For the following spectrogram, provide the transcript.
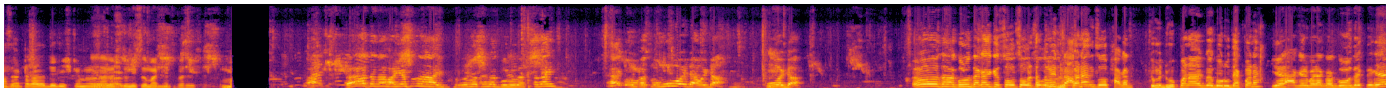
হাজার টাকা দিয়ে দিস কেন? শুনিস মাঠে দাদা আসো না। গরু ব্যবসা নাই হ্যাঁ গরু ব্যবসা ওইটা ওইটা ওইটা ও দাদা গরু দেখাই গে চল চল। তুমি ঢুকবা না? ফাঁকা তুমি ঢুকবা না গরু দেখবা না? এর আগের বার একটা গরু দেখতে গিয়ে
